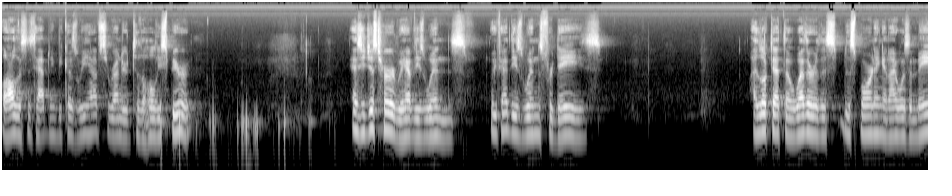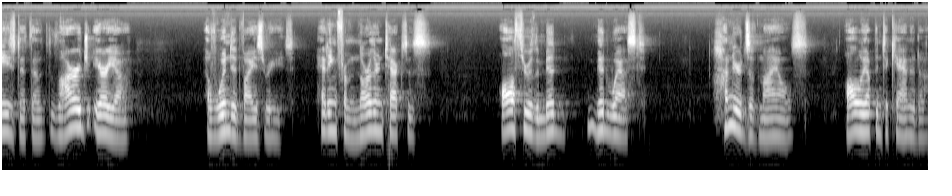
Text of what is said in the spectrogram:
All this is happening because we have surrendered to the Holy Spirit. As you just heard, we have these winds. We've had these winds for days. I looked at the weather this, this morning and I was amazed at the large area of wind advisories heading from northern Texas all through the mid, Midwest, hundreds of miles, all the way up into Canada.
